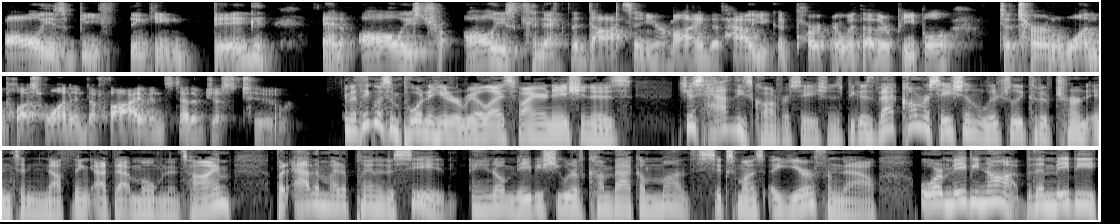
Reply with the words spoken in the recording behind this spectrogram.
always be thinking big and always tr- always connect the dots in your mind of how you could partner with other people to turn one plus one into five instead of just two. And I think what's important here to realize, Fire Nation, is just have these conversations because that conversation literally could have turned into nothing at that moment in time. But Adam might have planted a seed. And, you know, maybe she would have come back a month, six months, a year from now, or maybe not. But then maybe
